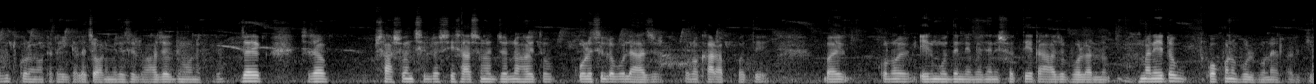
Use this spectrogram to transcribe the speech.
উঠ করে আমাকে এই গেলে জ্বর মেরেছিল, আজ অব্দি মনে পড়ে। যাই হোক, সেটা শাসন ছিল, সেই শাসনের জন্য হয়তো করেছিল বলে আজ কোনো খারাপ পথে বা কোনো এর মধ্যে নেমে জানি সত্যি এটা আজও ভোলার না মানে এটা কখনো ভুলবো না আর কি।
